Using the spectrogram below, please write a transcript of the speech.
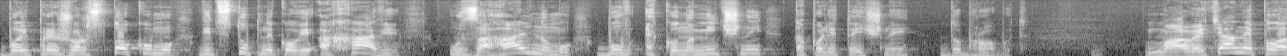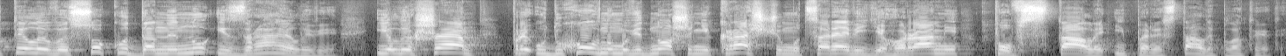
Бо й при жорстокому відступникові Ахаві у загальному був економічний та політичний добробут. Моавитяни платили високу данину Ізраїлеві, і лише при у духовному відношенні кращому цареві Єгорамі повстали і перестали платити.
